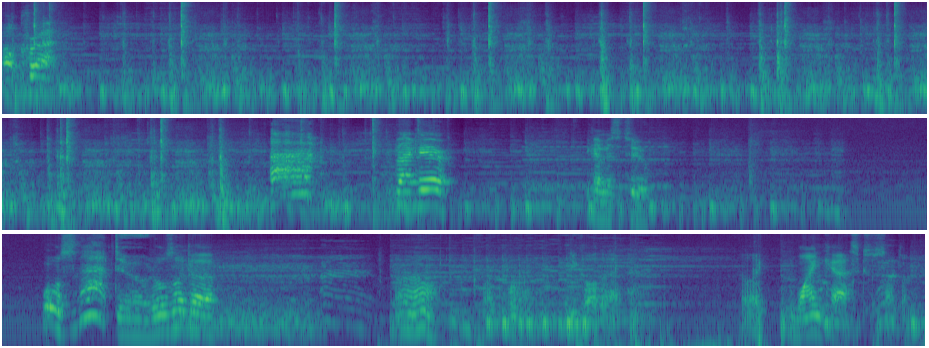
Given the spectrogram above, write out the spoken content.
Oh crap. Ah! Back here. I think I missed two. What was that, dude? It was like a. I don't know. What do you call that? They're like wine casks or something.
